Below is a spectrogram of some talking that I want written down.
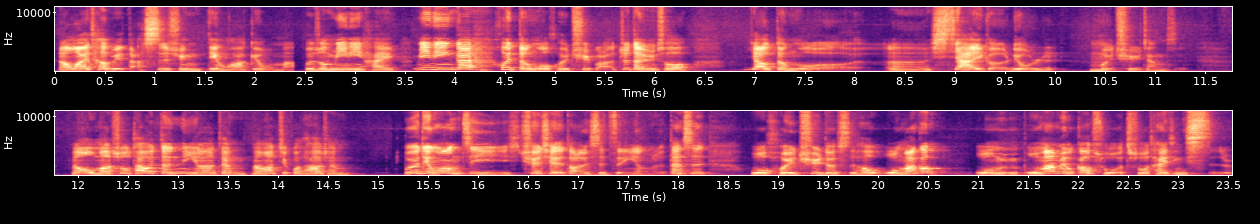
然后我还特别打视讯电话给我妈，我就说 mini 还 mini 应该会等我回去吧，就等于说要等我呃下一个六日回去这样子，然后我妈说她会等你啊这样，然后结果她好像我有点忘记确切到底是怎样了，但是我回去的时候，我妈告我我妈没有告诉我说她已经死了。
